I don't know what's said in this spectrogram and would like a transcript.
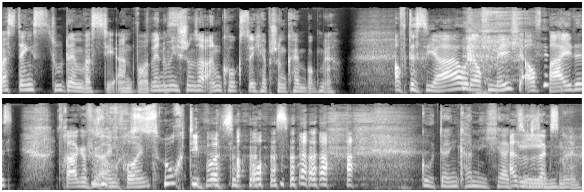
Was denkst du denn, was die Antwort Wenn du ist? mich schon so anguckst, ich habe schon keinen Bock mehr. Auf das Ja oder auf mich? Auf beides? Frage für einen Freund. Such dir was aus. Gut, dann kann ich ja also du gehen. sagst nein.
